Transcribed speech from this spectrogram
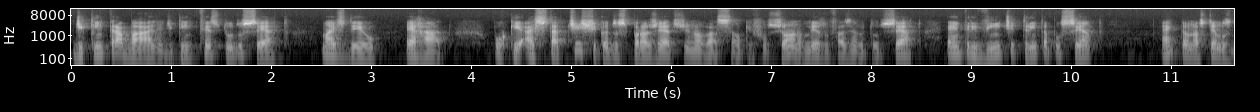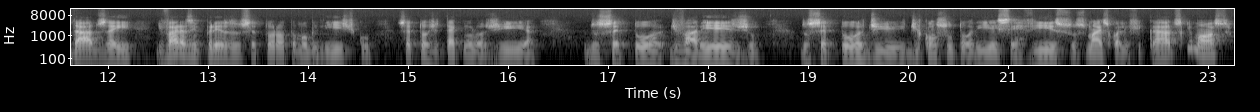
de quem trabalha, de quem fez tudo certo, mas deu errado. Porque a estatística dos projetos de inovação que funcionam, mesmo fazendo tudo certo, é entre 20% e 30%. É, então, nós temos dados aí de várias empresas do setor automobilístico, setor de tecnologia, do setor de varejo, do setor de, de consultoria e serviços mais qualificados, que mostram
